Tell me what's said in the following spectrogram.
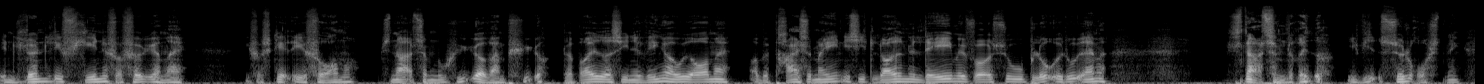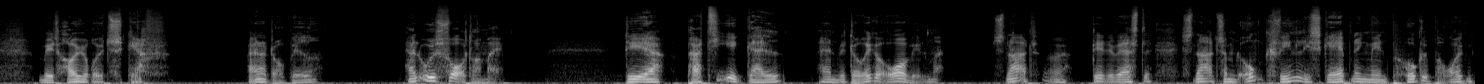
en lønlig fjende forfølger mig i forskellige former, snart som nu hyre vampyr, der breder sine vinger ud over mig og vil presse mig ind i sit lodne læme for at suge blodet ud af mig. Snart som en ridder i hvid sølvrustning med et højrødt skærf. Han er dog bedre. Han udfordrer mig. Det er partiet gal. Han vil dog ikke overvælde mig. Snart, og det er det værste, snart som en ung kvindelig skabning med en pukkel på ryggen,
